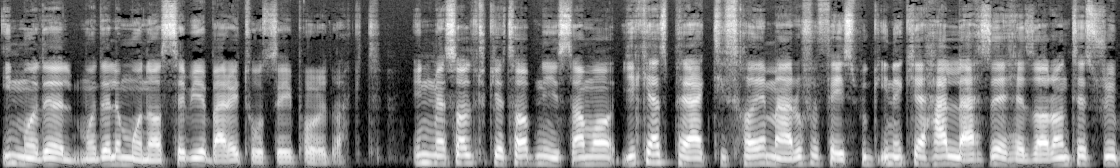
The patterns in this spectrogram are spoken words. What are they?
این مدل مدل مناسبیه برای توسعه product. این مثال تو کتاب نیست اما یکی از practice های معروف فیسبوک اینه که هر لحظه هزاران تست روی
